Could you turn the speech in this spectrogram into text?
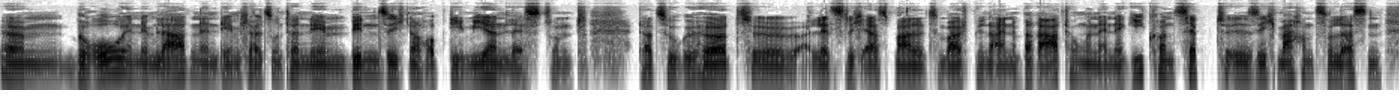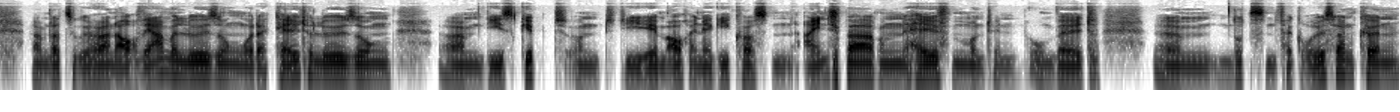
ähm, Büro, in dem Laden, in dem ich als Unternehmen bin, sich noch optimieren lässt. Und dazu gehört äh, letztlich erstmal zum Beispiel eine Beratung, ein Energiekonzept äh, sich machen zu lassen. Ähm, dazu gehören auch Wärmelösungen oder Kältelösungen, die es gibt und die eben auch Energiekosten einsparen, helfen und den Umweltnutzen vergrößern können.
